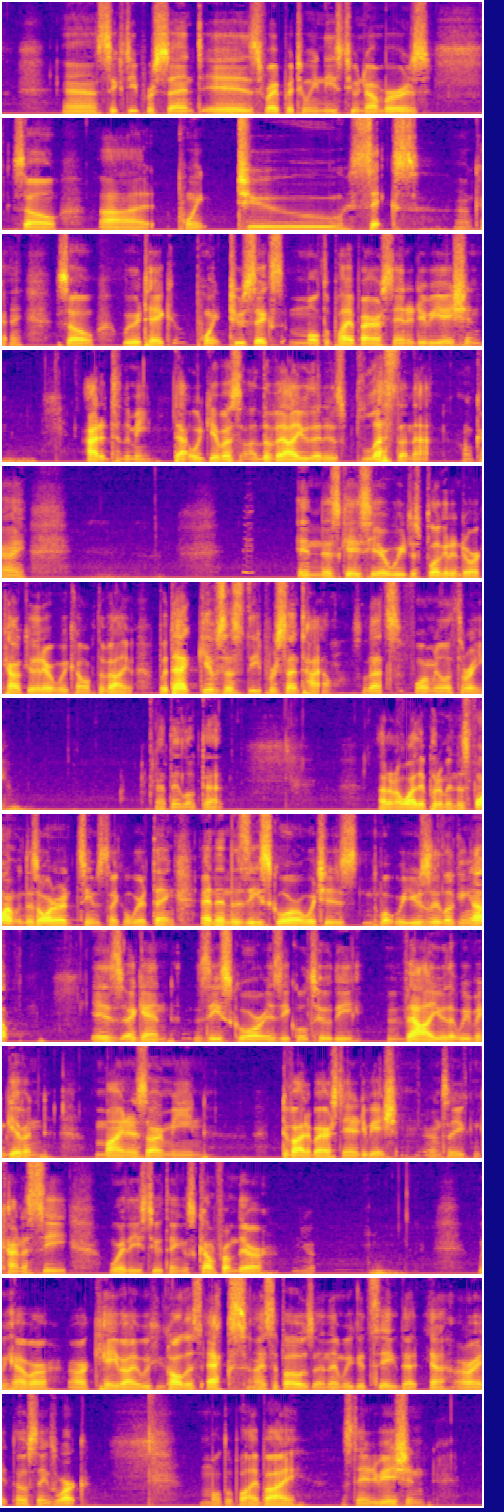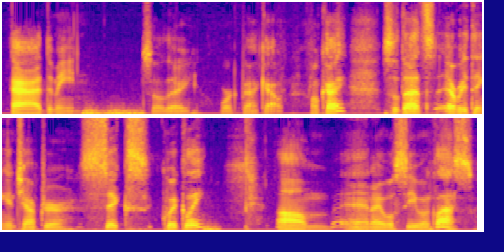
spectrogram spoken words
60% uh, is right between these two numbers. So uh, 0.26. Okay, so we would take 0.26, multiply it by our standard deviation, add it to the mean. That would give us the value that is less than that. Okay. In this case here, we just plug it into our calculator, we come up with the value. But that gives us the percentile. So that's formula 3 that they looked at. I don't know why they put them in this form, this order. It seems like a weird thing. And then the z-score, which is what we're usually looking up, is again z-score is equal to the value that we've been given minus our mean divided by our standard deviation. And so you can kind of see where these two things come from there. We have our, our k value, we could call this x, I suppose, and then we could see that, yeah, alright, those things work multiply by the standard deviation, add the mean. So they work back out. Okay, so that's everything in chapter 6 quickly, um, and I will see you in class.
